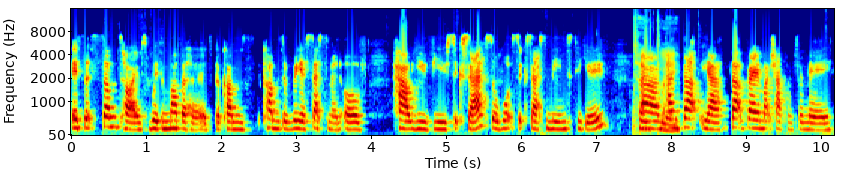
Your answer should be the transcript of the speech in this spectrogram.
is that sometimes with motherhood becomes comes a reassessment of how you view success or what success means to you. Totally. Um, and that, yeah, that very much happened for me.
